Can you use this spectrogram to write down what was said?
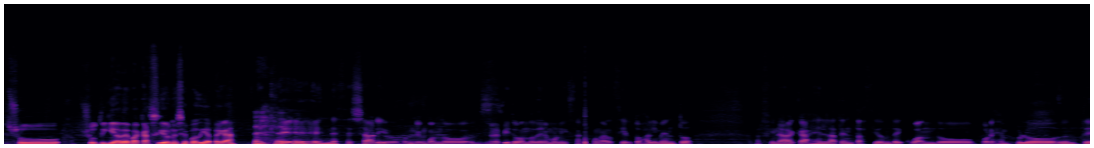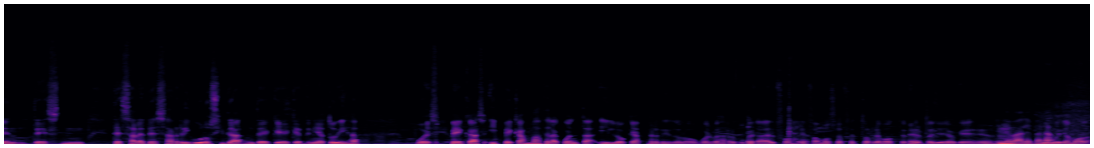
su, su día de vacaciones se podía pegar. que es- es necesario, porque cuando, repito, cuando demonizas con ciertos alimentos, al final caes en la tentación de cuando, por ejemplo, te, te- te sales de esa rigurosidad de que, que tenía tu hija, pues pecas y pecas más de la cuenta y lo que has perdido lo vuelves a recuperar, el, fo- el famoso efecto rebote, efecto yo que Eh, Y me vale está muy de moda.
